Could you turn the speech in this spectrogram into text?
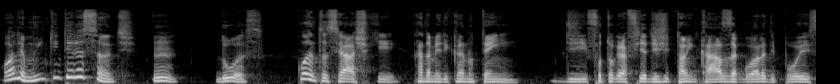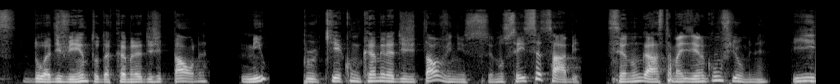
Olha, muito interessante. Hum, duas. Quantas você acha que cada americano tem de fotografia digital em casa agora, depois do advento da câmera digital, né? Mil? Porque com câmera digital, Vinícius, eu não sei se você sabe, você não gasta mais dinheiro com filme, né? E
